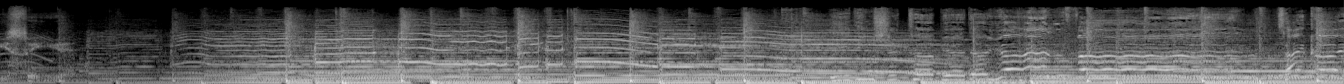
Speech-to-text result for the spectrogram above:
于岁月。特别的缘分，才可以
